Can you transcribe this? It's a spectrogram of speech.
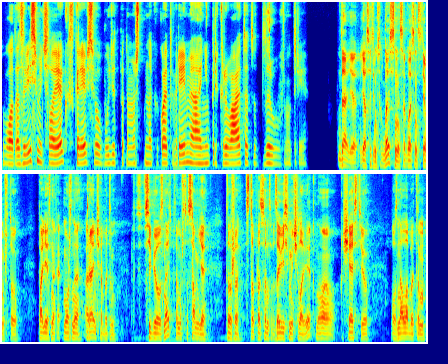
Вот, а зависимый человек, скорее всего, будет, потому что на какое-то время они прикрывают эту дыру внутри. Да, я, я с этим согласен и согласен с тем, что полезно как можно раньше об этом в себе узнать, потому что сам я тоже сто процентов зависимый человек, но, к счастью, узнал об этом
